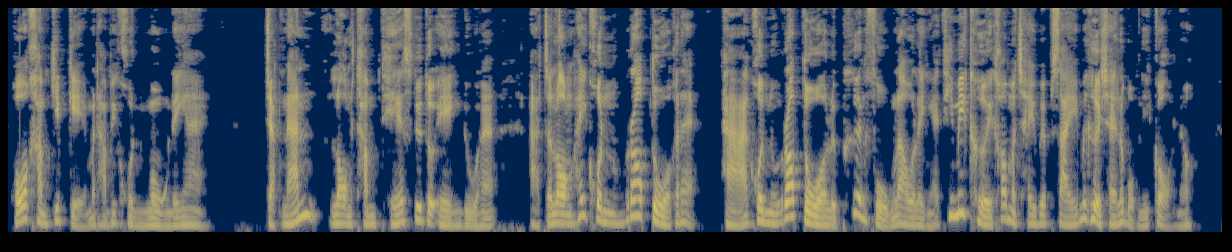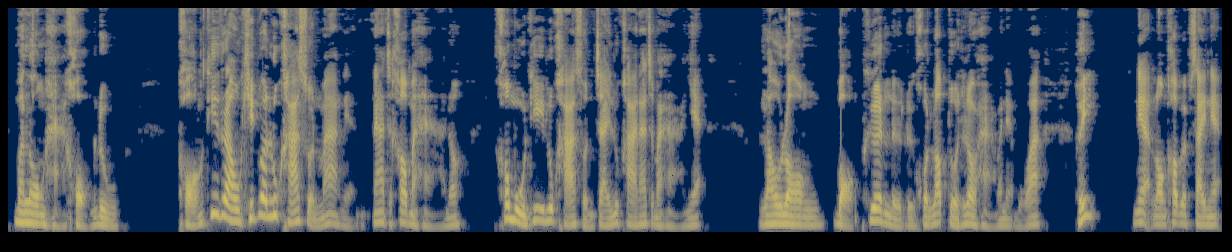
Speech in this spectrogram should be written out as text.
เพราะว่าคำกิ๊บเก๋มันทาให้คนงงได้ง่าย จากนั้นลองทำเทสด้วยตัวเองดูฮะอาจจะลองให้คนรอบตัวก็ได้ หาคนรอบตัวหรือเพื่อนฝูงเราอะไรเงี้ยที่ไม่เคยเข้ามาใช้เว็บไซต์ไม่เคยใช้ระบบนี้ก่อนเนาะมาลองหาของดู ของที่เราคิดว่าลูกค้าส่วนมากเนี่ย น่าจะเข้ามาหาเนาะข้อมูลที่ลูกค้าสนใจลูกค้าน่าจะมาหาเนี่ยเราลองบอกเพื่อนหรือหรือคนรอบตัวที่เราหามาเนี่ยบอกว่าเฮ้ยเนี่ยลองเข้าเว็บไซต์เนี่ย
